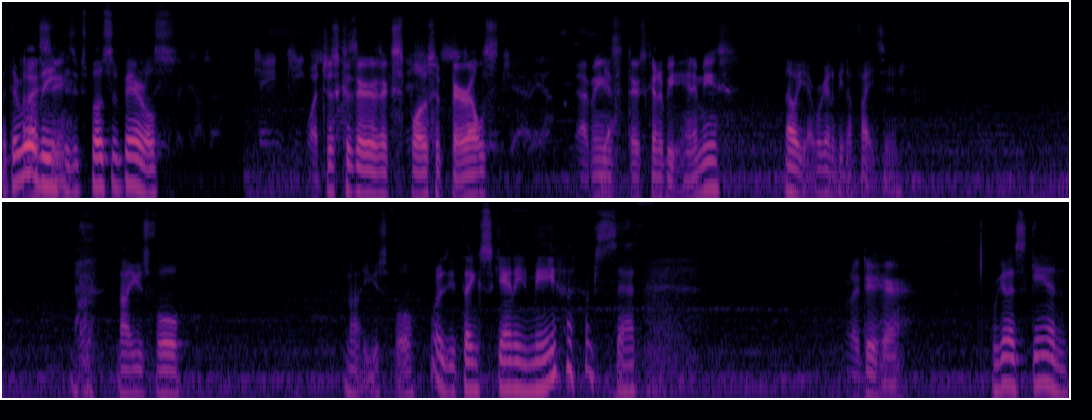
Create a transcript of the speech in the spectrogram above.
but there will I be. see. There's explosive barrels. What? Just because there's explosive barrels, that means Yeah. there's gonna be enemies? Oh yeah, we're gonna be in a fight soon. Not useful. Not useful. What does he think? Scanning me? I'm sad. What do I do here? We gotta scan.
